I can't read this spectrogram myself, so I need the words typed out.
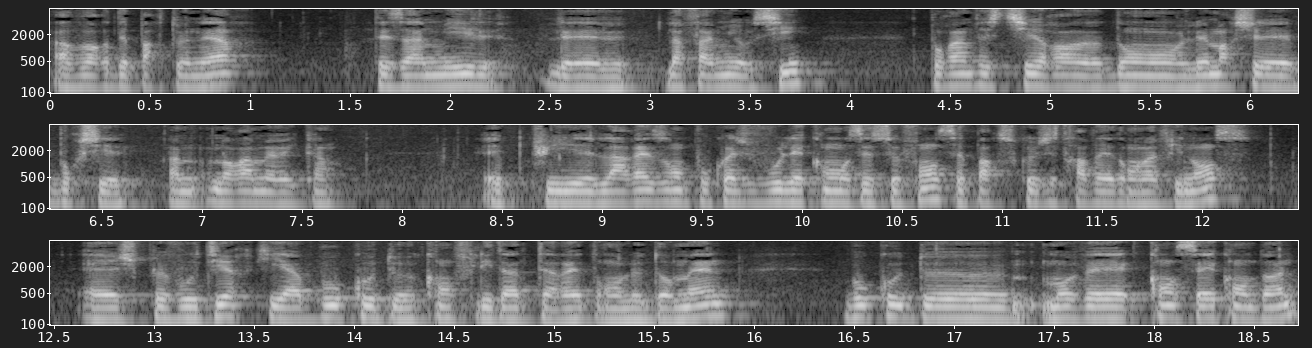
avoir des partenaires, des amis, les, la famille aussi, pour investir euh, dans les marchés boursiers nord-américains. Et puis, la raison pourquoi je voulais commencer ce fonds, c'est parce que j'ai travaillé dans la finance. Et je peux vous dire qu'il y a beaucoup de conflits d'intérêts dans le domaine, beaucoup de mauvais conseils qu'on donne.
